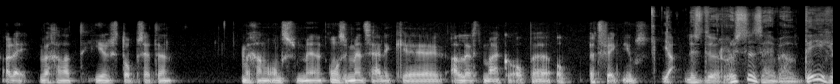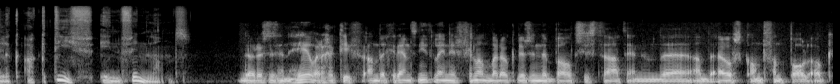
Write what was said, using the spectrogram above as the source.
allee, we gaan het hier stopzetten we gaan ons, onze mensen eigenlijk uh, alert maken op, uh, op het fake nieuws. Ja, dus de Russen zijn wel degelijk actief in Finland. De Russen zijn heel erg actief aan de grens, niet alleen in Finland, maar ook dus in de Baltische Staten en de, aan de oostkant van Polen ook.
